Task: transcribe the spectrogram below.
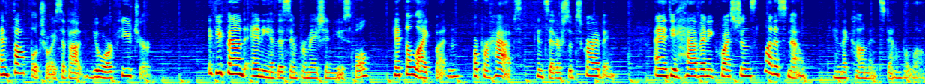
and thoughtful choice about your future. If you found any of this information useful, hit the like button or perhaps consider subscribing. And if you have any questions, let us know in the comments down below.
